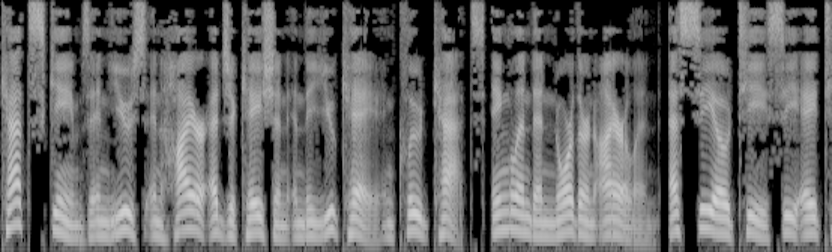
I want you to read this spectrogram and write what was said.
CATS schemes in use in higher education in the UK include CATS England and Northern Ireland, SCOT-CAT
